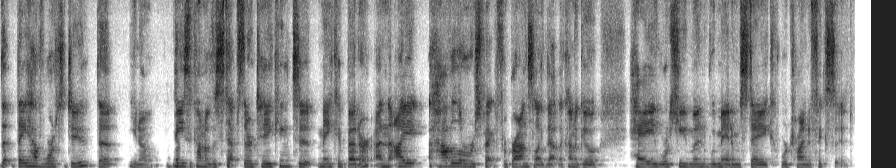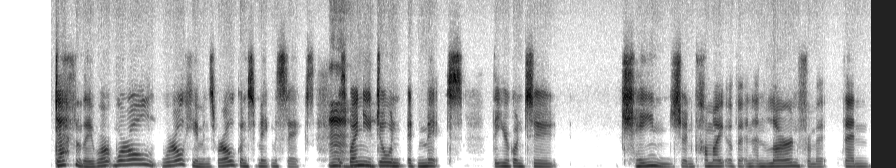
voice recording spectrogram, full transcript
that they have work to do, that, you know, these are kind of the steps they're taking to make it better. And I have a lot of respect for brands like that that kind of go, hey, we're human, we made a mistake, we're trying to fix it. Definitely. We're we're all we're all humans. We're all going to make mistakes. Mm. It's when you don't admit that you're going to change and come out of it and, and learn from it then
